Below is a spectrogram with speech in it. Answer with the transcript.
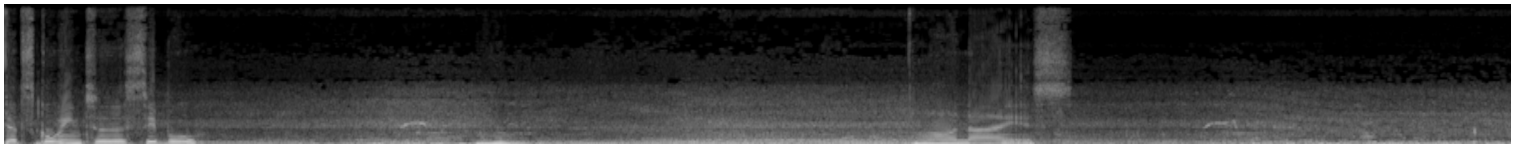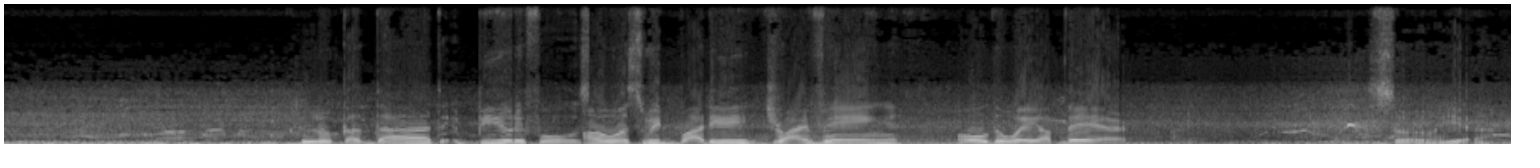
That's going to Cebu. Mm. oh nice. Look at that. Beautiful. I was with buddy driving all the way up there. So yeah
